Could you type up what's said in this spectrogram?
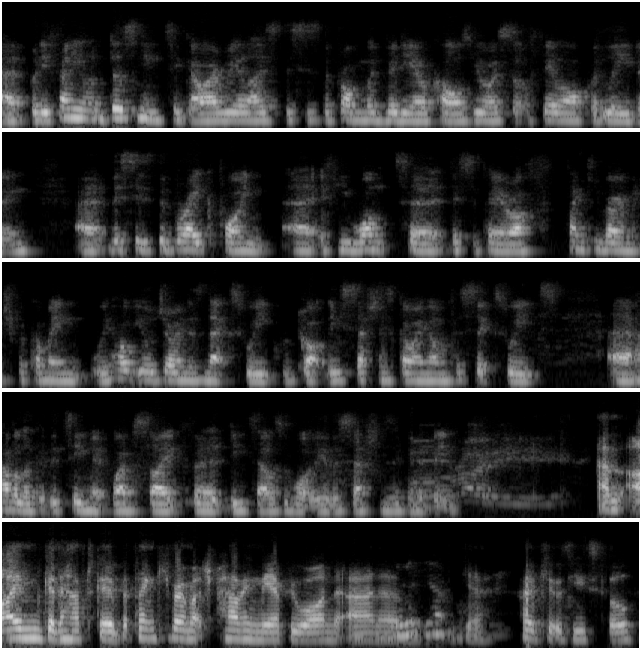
Uh, but if anyone does need to go, I realise this is the problem with video calls. You always sort of feel awkward leaving. Uh, this is the break point. Uh, if you want to disappear off, thank you very much for coming. We hope you'll join us next week. We've got these sessions going on for six weeks. Uh, have a look at the TeamIt website for details of what the other sessions are going to be. Um, I'm going to have to go, but thank you very much for having me, everyone. And um, Yeah. yeah, hopefully it was useful.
